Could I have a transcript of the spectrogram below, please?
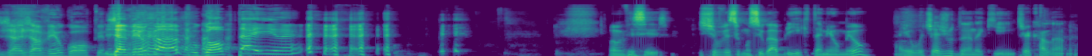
já, já vem o golpe, né? Já veio o golpe. O golpe tá aí, né? Vamos ver se. Deixa eu ver se eu consigo abrir aqui também o meu. Aí eu vou te ajudando aqui, intercalando.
